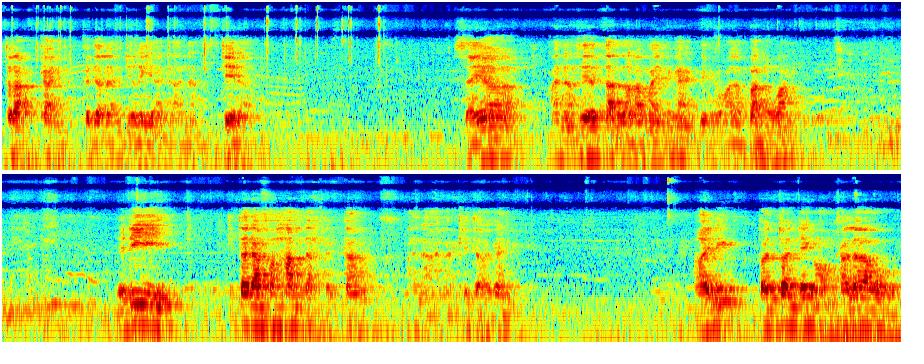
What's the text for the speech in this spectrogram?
terapkan ke dalam diri anak-anak tidak saya anak saya taklah ramai sangat lebih kurang 8 orang. Jadi kita dah faham dah tentang anak-anak kita kan? Hari ini tuan-tuan tengok kalau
